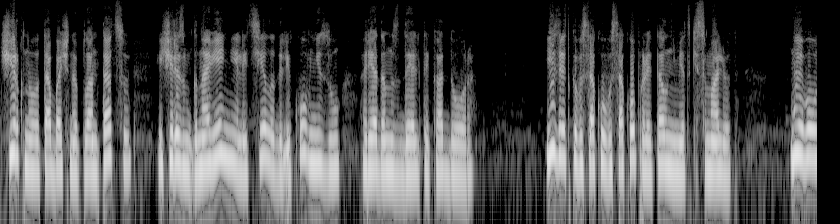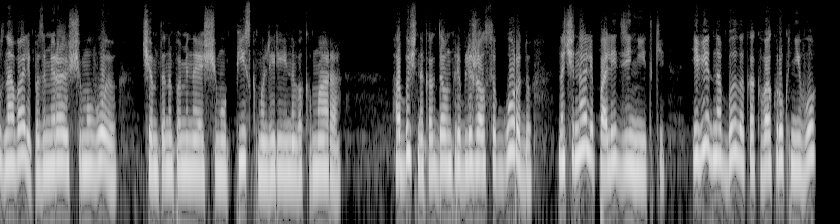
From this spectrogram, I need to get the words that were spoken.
чиркнула табачную плантацию и через мгновение летела далеко внизу, рядом с дельтой Кадора. Изредка высоко-высоко пролетал немецкий самолет. Мы его узнавали по замирающему вою, чем-то напоминающему писк малярийного комара. Обычно, когда он приближался к городу, начинали палить зенитки, и видно было, как вокруг него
